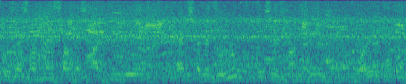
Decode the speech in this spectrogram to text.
প্রশাসনের সঙ্গে সাথ মিলিয়ে একসাথে চলুক দেশের শান্তি বজায় থাকুক।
